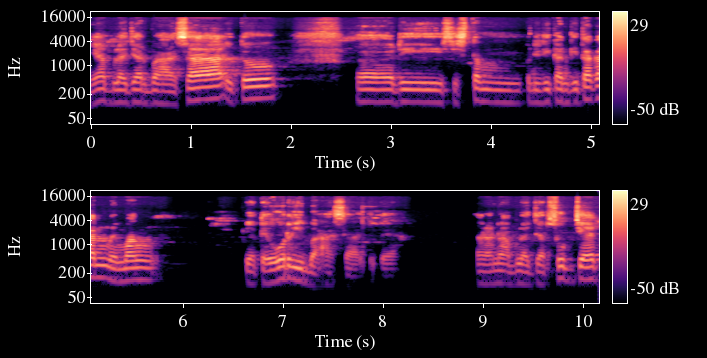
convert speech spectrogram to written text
Ya, belajar bahasa itu eh, di sistem pendidikan kita kan memang ya teori bahasa gitu ya. Anak-anak belajar subjek,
